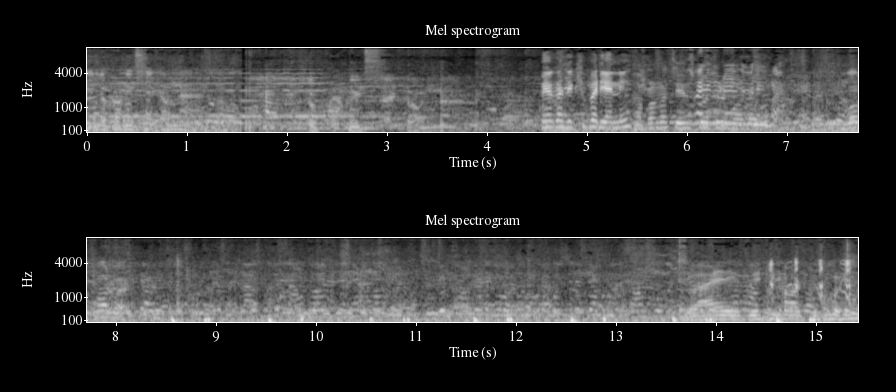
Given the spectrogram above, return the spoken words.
इलेक्ट्रोनिक्स आइटम ना मैं का देखि परियानी आपण चेंज करते ଟିକେ ଟିକେ ଟିକେ ଟିକେ not going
